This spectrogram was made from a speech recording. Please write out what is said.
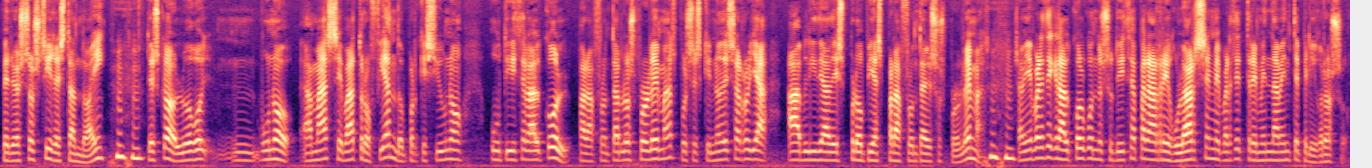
pero eso sigue estando ahí. Entonces, claro, luego mm, uno además se va atrofiando, porque si uno utiliza el alcohol para afrontar los problemas, pues es que no desarrolla habilidades propias para afrontar esos problemas. O sea, a mí me parece que el alcohol cuando se utiliza para regularse me parece tremendamente peligroso.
